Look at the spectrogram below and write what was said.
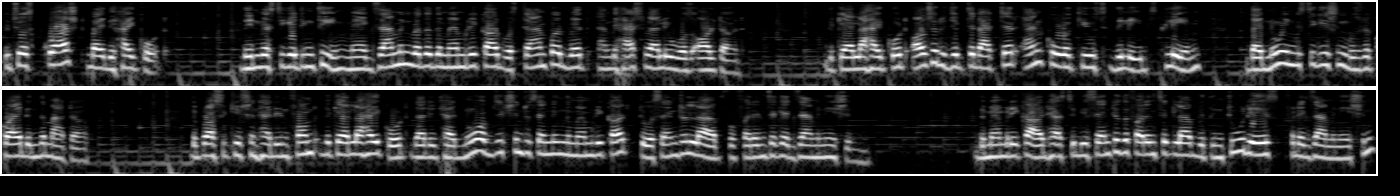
which was quashed by the High Court. The investigating team may examine whether the memory card was tampered with and the hash value was altered. The Kerala High Court also rejected actor and co accused Dileep's claim that no investigation was required in the matter. The prosecution had informed the Kerala High Court that it had no objection to sending the memory card to a central lab for forensic examination. The memory card has to be sent to the forensic lab within two days for examination.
